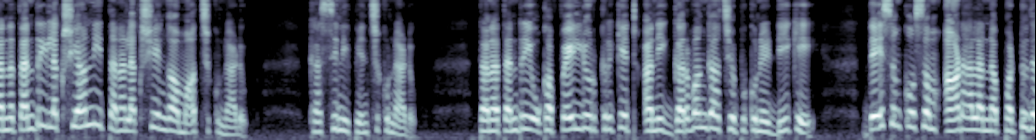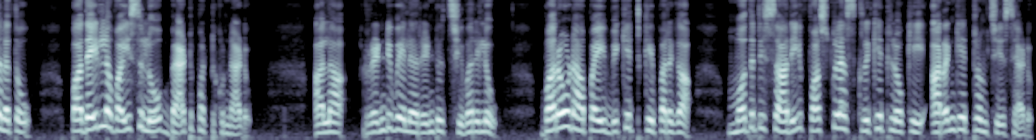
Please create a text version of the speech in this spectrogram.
తన తండ్రి లక్ష్యాన్ని తన లక్ష్యంగా మార్చుకున్నాడు. కసిని పెంచుకున్నాడు. తన తండ్రి ఒక ఫెయిల్యూర్ క్రికెట్ అని గర్వంగా చెప్పుకునే డీకే దేశం కోసం ఆడాలన్న పట్టుదలతో పదేళ్ళ వయసులో బ్యాటు పట్టుకున్నాడు. అలా రెండువేల రెండు చివరిలో బరోడాపై వికెట్ కీపర్గా మొదటిసారి ఫస్ట్ క్లాస్ క్రికెట్లోకి అరంగేట్రం చేశాడు.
